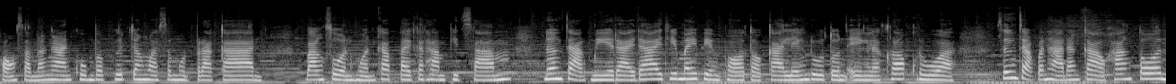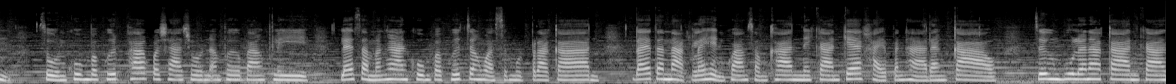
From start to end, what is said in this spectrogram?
ของสำนักงานคุมประพฤติจังหวัดสมุทรปราการบางส่วนหวนกลับไปกระทำผิดซ้ำ เนื่องจากมีรายได้ที่ไม่เพียงพอต่อการเลี้ยงดูตนเองและครอบครัว ซึ่งจากปัญหาดังกล่าวข้างต้น ศูนย์คุมประพฤติภาคประชาชนอำเภอบางพลี และสำนักงานคุมประพฤติจังหวัดสมุทรปราการ ได้ตระหนักและเห็นความสำคัญในการแก้ไขปัญหาดังกล่าว จึงบูรณาการการ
